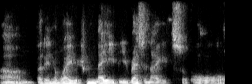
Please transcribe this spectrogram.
um, but in a way which maybe resonates or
